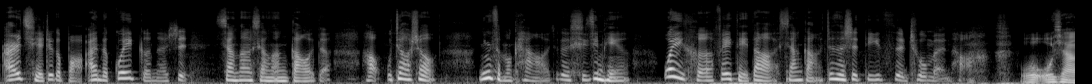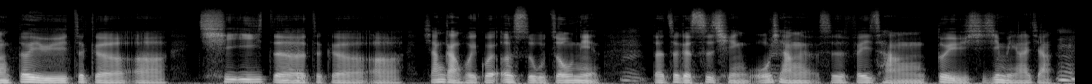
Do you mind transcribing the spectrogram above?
而且这个保安的规格呢是相当相当高的。好，吴教授，您怎么看啊？这个习近平？为何非得到香港？真的是第一次出门哈。我我想，对于这个呃七一的这个呃香港回归二十五周年的这个事情，嗯、我想是非常对于习近平来讲，嗯，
